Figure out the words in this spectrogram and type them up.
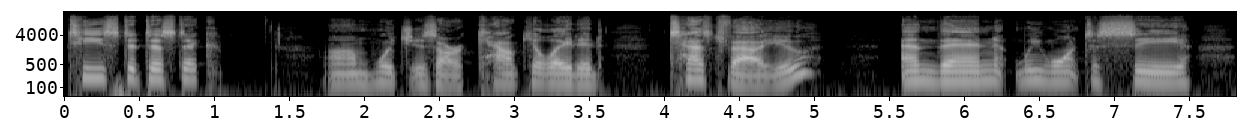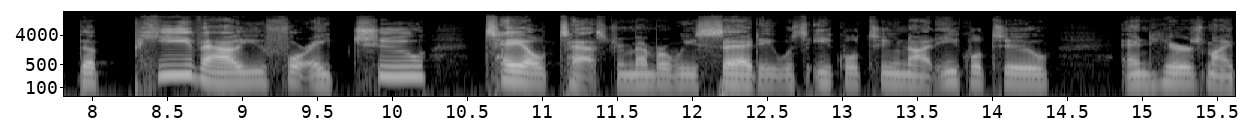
t statistic, um, which is our calculated test value and then we want to see the p-value for a two-tailed test. Remember we said it was equal to, not equal to, and here's my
